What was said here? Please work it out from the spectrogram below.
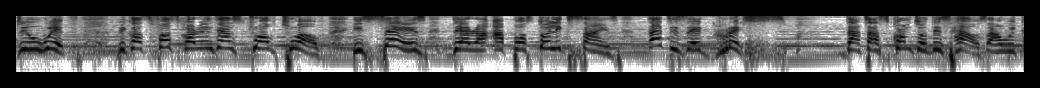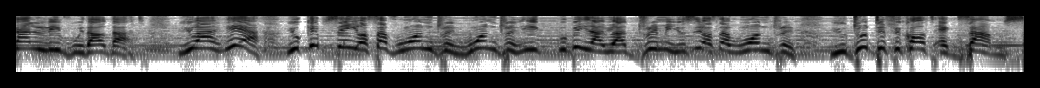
deal with. Because First Corinthians 12 12, he says there are apostolic signs. That is a grace that has come to this house, and we can't live without that. You are here, you keep seeing yourself wondering, wondering. It could be that you are dreaming, you see yourself wondering. You do difficult exams,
